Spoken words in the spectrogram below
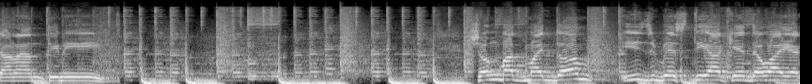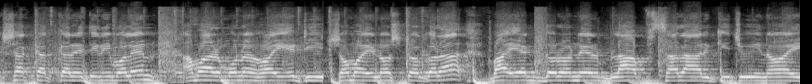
জানান তিনি। সংবাদ মাধ্যম ইজবেস্তিয়াকে দেওয়া এক সাক্ষাৎকারে তিনি বলেন, আমার মনে হয় এটি সময় নষ্ট করা বা এক ধরনের ব্লাফ ছাড়া আর কিছুই নয়।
